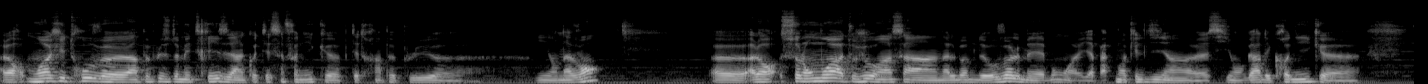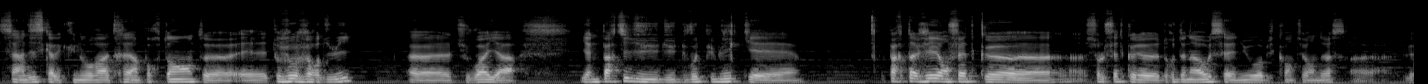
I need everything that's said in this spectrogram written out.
Alors, moi, j'y trouve un peu plus de maîtrise et un côté symphonique peut-être un peu plus mis en avant. alors, selon moi, toujours, hein, c'est un album de haut vol, mais bon, il n'y a pas que moi qui le dis. Hein. si on regarde les chroniques, c'est un disque avec une aura très importante. et toujours aujourd'hui, euh, tu vois, il y a, y a, une partie du, de votre public qui est partagée en fait que, euh, sur le fait que Druden House et New Object Counter euh,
